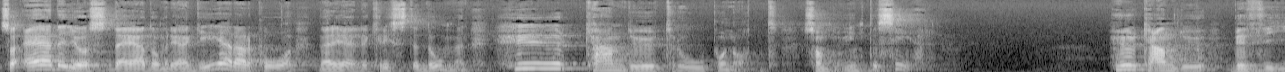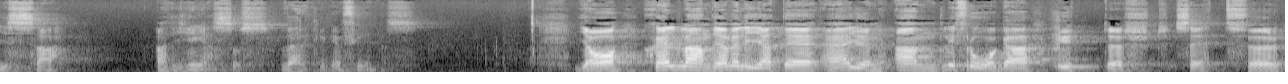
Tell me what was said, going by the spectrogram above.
så är det just det de reagerar på när det gäller kristendomen. Hur kan du tro på något som du inte ser? Hur kan du bevisa att Jesus verkligen finns? Ja, själv landar jag väl i att det är ju en andlig fråga ytterst sett. För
